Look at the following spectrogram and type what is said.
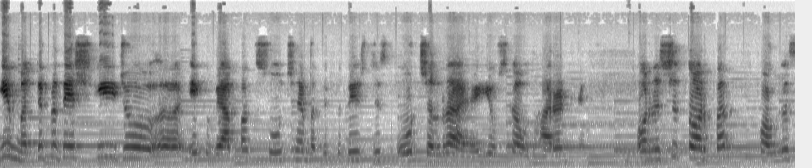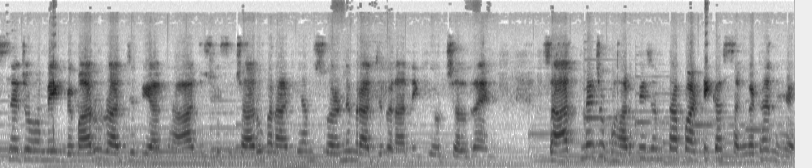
ये मध्य प्रदेश की जो एक व्यापक सोच है मध्य प्रदेश जिस ओर चल रहा है ये उसका उदाहरण है। और निश्चित तौर पर कांग्रेस ने जो हमें एक बीमारू राज्य दिया था आज उसको सुचारू बना के हम स्वर्णिम राज्य बनाने की ओर चल रहे हैं। साथ में जो भारतीय जनता पार्टी का संगठन है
